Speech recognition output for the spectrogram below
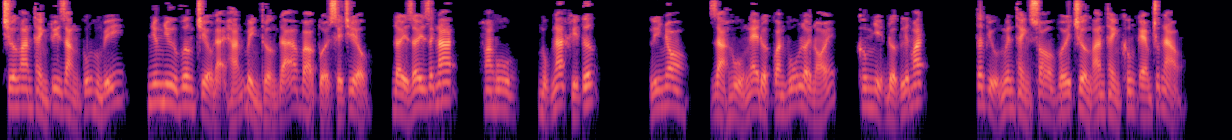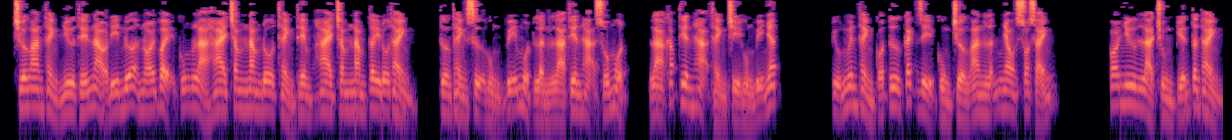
trường an thành tuy rằng cũng hùng vĩ, nhưng như vương triều đại hán bình thường đã vào tuổi xế chiều, đầy dây rách nát, hoang vu, mục nát khí tước lý nho, giả hủ nghe được quan vũ lời nói, không nhịn được liếc mắt. Tân cửu nguyên thành so với trường an thành không kém chút nào trường an thành như thế nào đi nữa nói vậy cũng là hai trăm năm đô thành thêm hai trăm năm tây đô thành, tường thành sự hùng vĩ một lần là thiên hạ số một, là khắp thiên hạ thành trì hùng vĩ nhất. Cựu nguyên thành có tư cách gì cùng trường an lẫn nhau so sánh? Coi như là trùng kiến tân thành,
